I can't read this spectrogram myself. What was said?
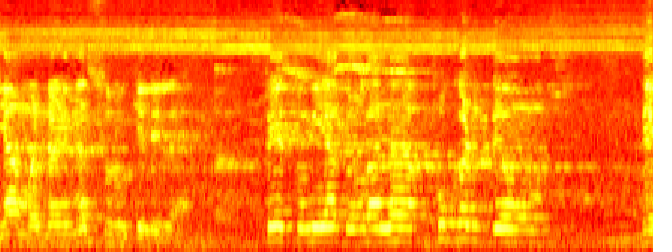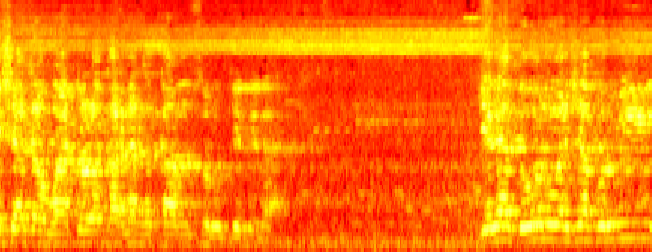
या मंडळीनं सुरू केलेलं आहे. ते तुम्ही या दोघांना फुकट देऊन देशाचं वाटोळं करण्याचं काम सुरू केलेलं आहे. गेल्या दोन वर्षापूर्वी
